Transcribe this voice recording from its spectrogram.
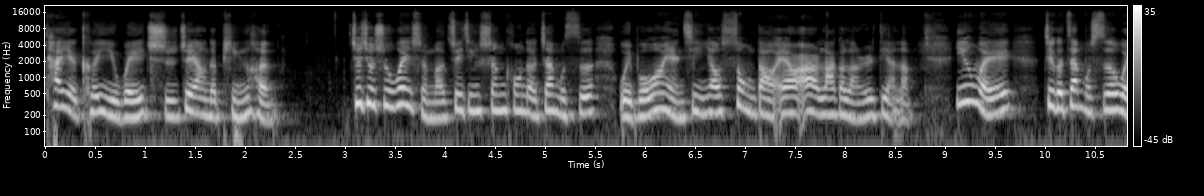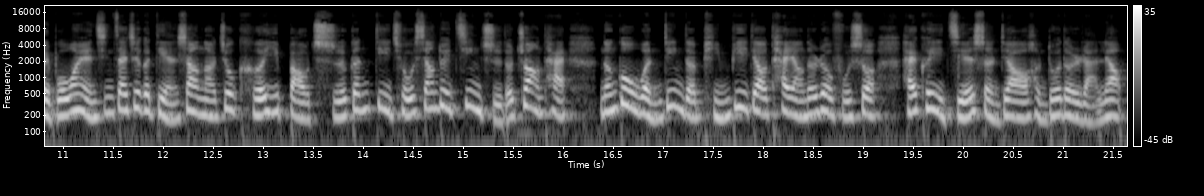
它也可以维持这样的平衡。这就是为什么最近升空的詹姆斯韦伯望远镜要送到 L 二拉格朗日点了，因为这个詹姆斯韦伯望远镜在这个点上呢，就可以保持跟地球相对静止的状态，能够稳定的屏蔽掉太阳的热辐射，还可以节省掉很多的燃料。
